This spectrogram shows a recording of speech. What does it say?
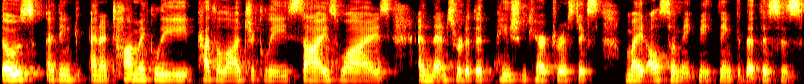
those I think anatomically, pathologically, size wise, and then sort of the patient characteristics might also make me think that this is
